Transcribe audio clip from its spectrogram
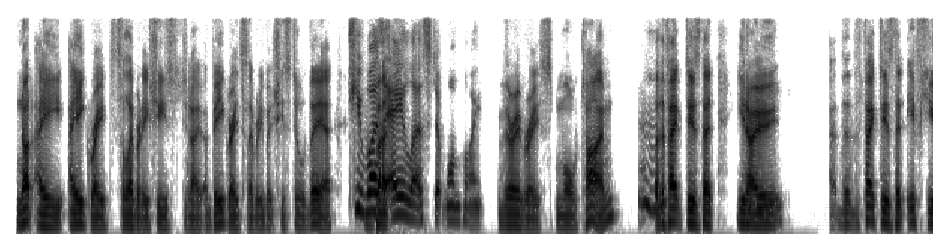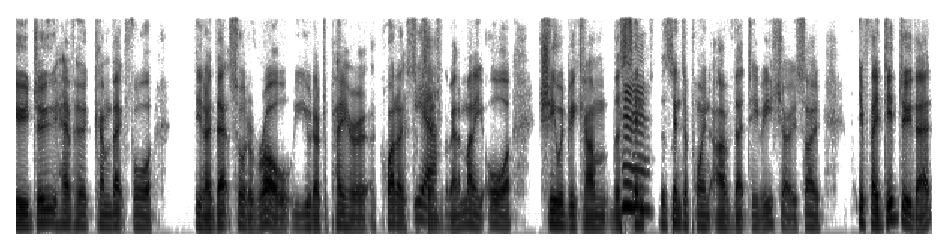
not a A grade celebrity. She's you know a B grade celebrity, but she's still there. she was a list at one point. Very very small time. But the Mm, fact is that you know mm. the, the fact is that if you do have her come back for you know that sort of role you'd have to pay her a, quite a substantial amount of money or she would become the cent- the center point of that tv show so if they did do that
